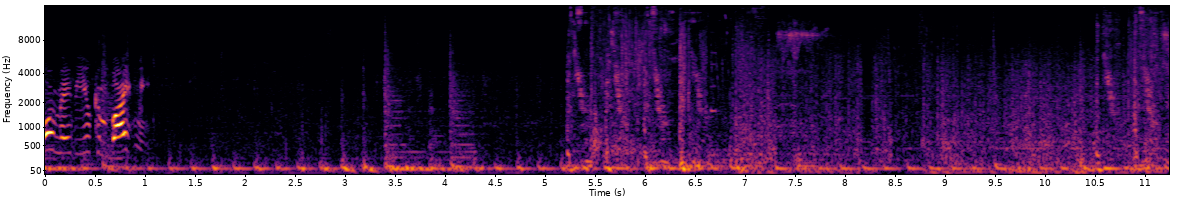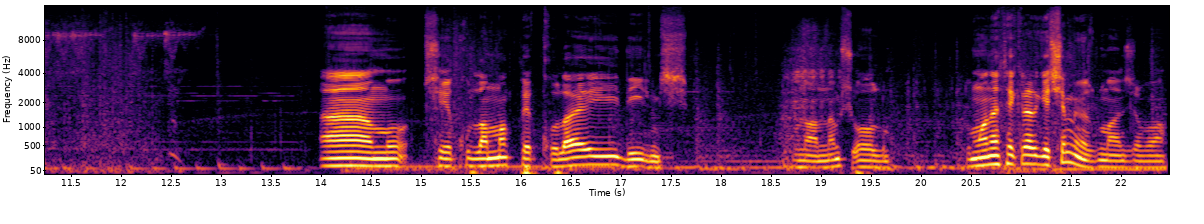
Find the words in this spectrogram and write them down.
or maybe you can bite me. Aa, bu şey kullanmak pek kolay değilmiş. Bunu anlamış oldum. Dumana tekrar geçemiyoruz mu acaba?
